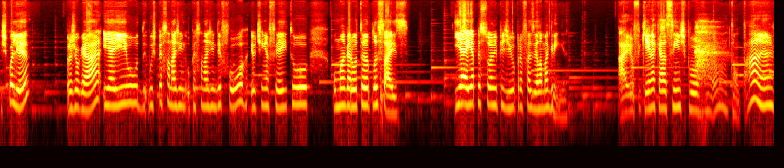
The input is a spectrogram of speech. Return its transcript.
escolher para jogar. E aí o, os personagem, o personagem default eu tinha feito uma garota plus size. E aí a pessoa me pediu para fazer ela magrinha. Aí eu fiquei naquela assim, tipo, "Hum, então tá, né?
